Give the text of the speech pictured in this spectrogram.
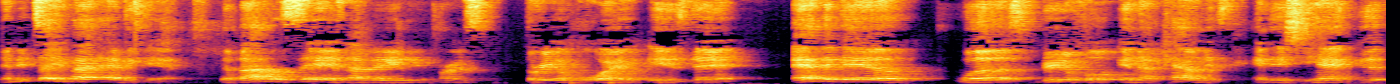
Let me tell you about Abigail. The Bible says, I believe in verse 3 or 4, is that Abigail was beautiful in her countenance and that she had good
